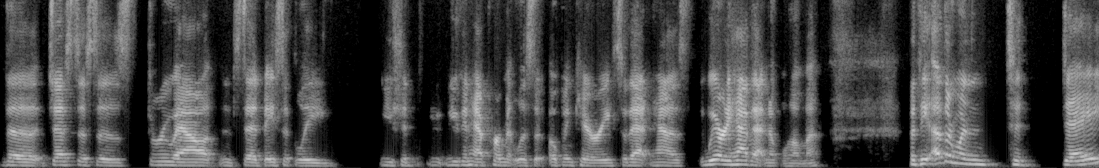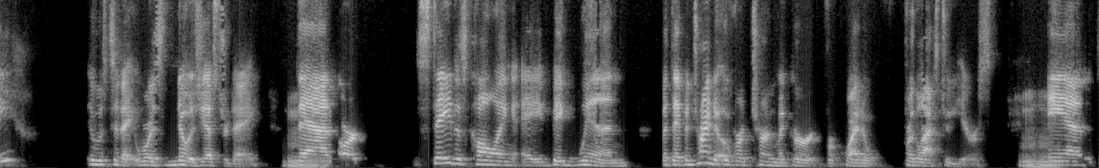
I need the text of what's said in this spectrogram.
the justices threw out and said basically you should you can have permitless open carry. So that has we already have that in Oklahoma. But the other one today, it was today, or was no, it was yesterday, mm. that our state is calling a big win but they've been trying to overturn McGirt for quite a for the last two years. Mm-hmm. And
